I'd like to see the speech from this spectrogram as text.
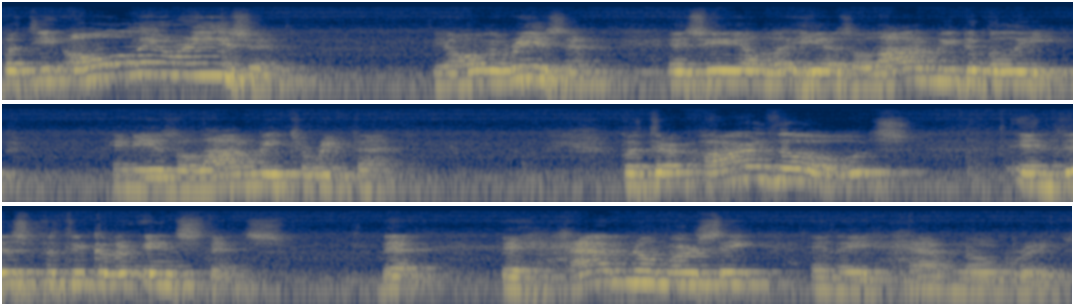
but the only reason, the only reason is He, he has allowed me to believe, and He has allowed me to repent. But there are those in this particular instance that they have no mercy and they have no grace.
